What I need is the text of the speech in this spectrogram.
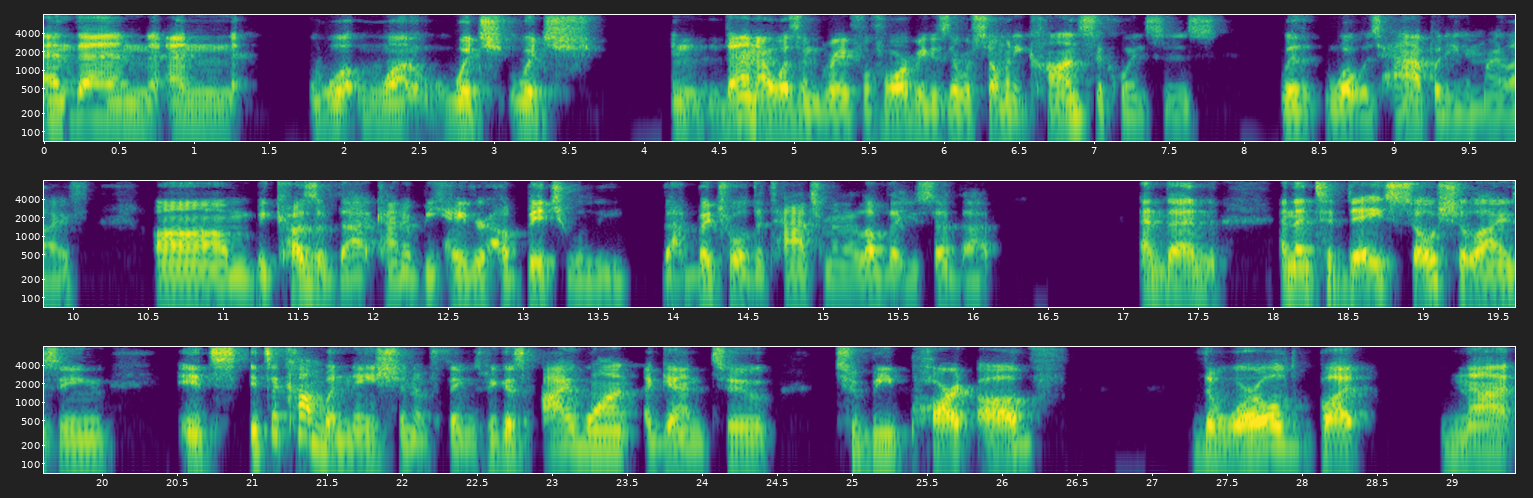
And then and what, what which which and then i wasn't grateful for because there were so many consequences with what was happening in my life um, because of that kind of behavior habitually the habitual detachment. I love that you said that. And then and then today socializing it's it's a combination of things because i want again to to be part of the world but not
